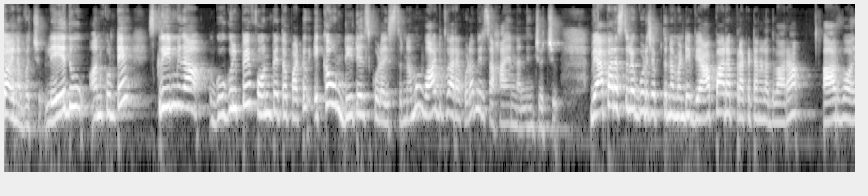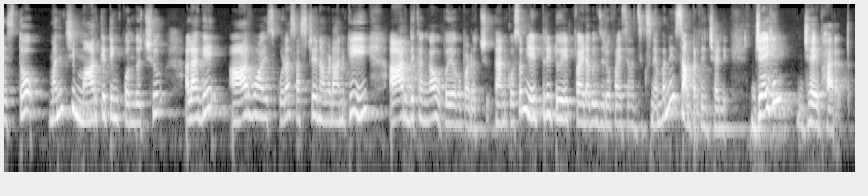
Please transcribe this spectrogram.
జాయిన్ అవ్వచ్చు. లేదు అనుకుంటే స్క్రీన్ మీద గూగుల్ పే ఫోన్పేతో పాటు అకౌంట్ డీటెయిల్స్ కూడా ఇస్తున్నాము. వాటి ద్వారా కూడా మీరు సహాయాన్ని అందించవచ్చు వ్యాపారస్తులకు కూడా చెప్తున్నామండి. వ్యాపార ప్రకటనల ద్వారా ద్వారా ఆర్ వాయిస్తో మంచి మార్కెటింగ్ పొందొచ్చు. అలాగే ఆర్ వాయిస్ కూడా సస్టైన్ అవ్వడానికి ఆర్థికంగా ఉపయోగపడవచ్చు దానికోసం eight three two eight five double zero five seven six నెంబర్ని సంప్రదించండి. జై హింద్ జై భారత్.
